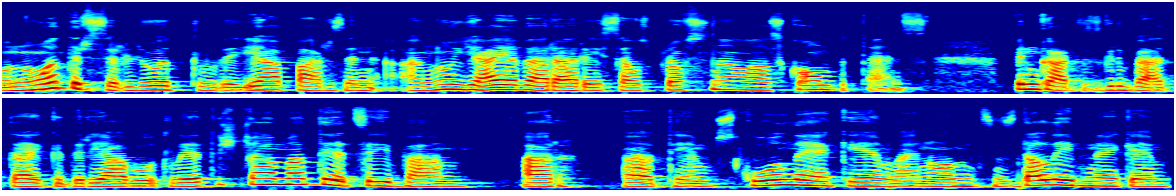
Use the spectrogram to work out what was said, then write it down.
Un otrs ir ļoti jāpārzina, nu, jāievēro arī savas profesionālās kompetences. Pirmkārt, es gribētu teikt, ka ir jābūt lietišķām attiecībām ar tiem skolniekiem vai nometnes dalībniekiem.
